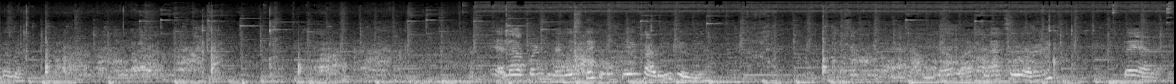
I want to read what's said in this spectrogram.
बघा. आपण व्यवस्थित उकळी काढून घेऊया. आपलं वासनाचं वरण तयार आहे.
